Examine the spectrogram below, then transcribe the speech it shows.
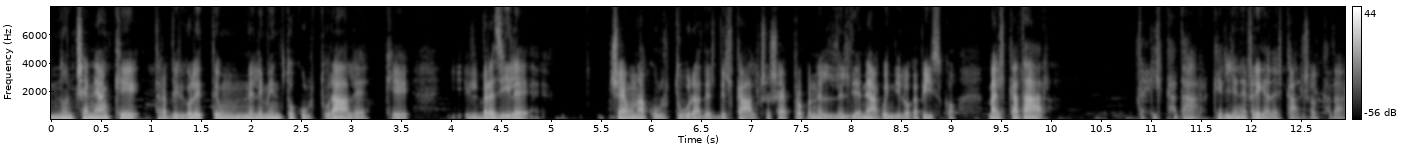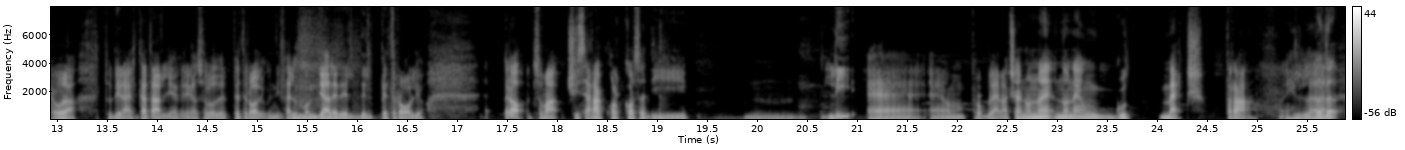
non c'è neanche, tra virgolette, un elemento culturale che il Brasile c'è una cultura del del calcio, cioè proprio nel nel DNA, quindi lo capisco, ma il Qatar cioè il Qatar, che gliene frega del calcio al Qatar? Ora tu dirai: "Al Qatar gliene frega solo del petrolio, quindi fai il mondiale del del petrolio". Però insomma ci sarà qualcosa di mhmm, lì è è un problema, cioè non è non è un good match tra il Guarda,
